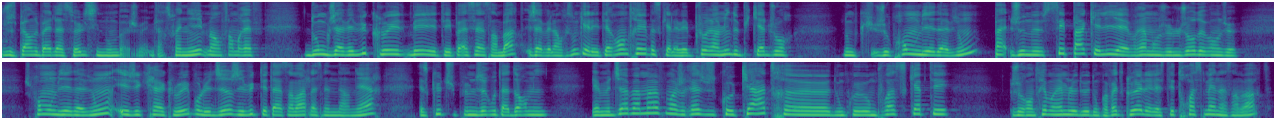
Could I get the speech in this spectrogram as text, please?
J'espère ne pas être la seule, sinon bah, je vais me faire soigner. Mais enfin bref. Donc j'avais vu que Chloé B était passée à Saint-Barth. J'avais l'impression qu'elle était rentrée parce qu'elle avait plus rien mis depuis 4 jours. Donc je prends mon billet d'avion. Je ne sais pas quelle y est, vraiment, je le jure devant Dieu. Je prends mon billet d'avion et j'écris à Chloé pour lui dire J'ai vu que t'étais à Saint-Barth la semaine dernière. Est-ce que tu peux me dire où t'as dormi? Et elle me dit Ah bah meuf, moi je reste jusqu'au 4, euh, donc euh, on pourra se capter. Je rentrais moi-même le 2. Donc en fait, Chloé, elle est restée 3 semaines à Saint-Barth.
